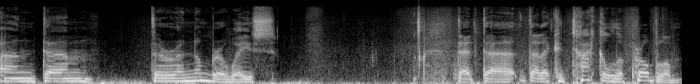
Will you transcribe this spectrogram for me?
and um, there are a number of ways that uh, that I could tackle the problem.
